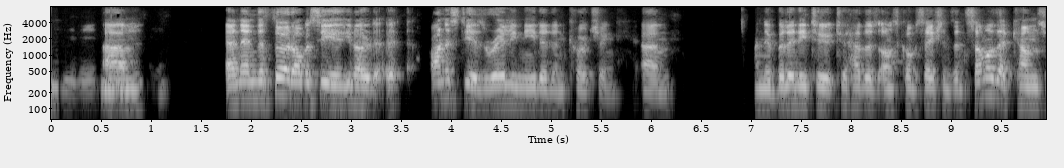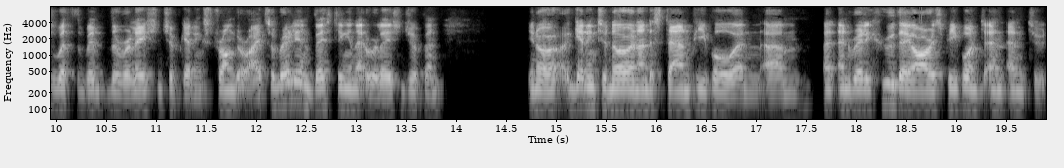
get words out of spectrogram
Mm-hmm. um, and then the third, obviously, you know, uh, honesty is really needed in coaching, um, and the ability to to have those honest conversations. And some of that comes with with the relationship getting stronger, right? So really investing in that relationship and you know getting to know and understand people and um and, and really who they are as people and, and and to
